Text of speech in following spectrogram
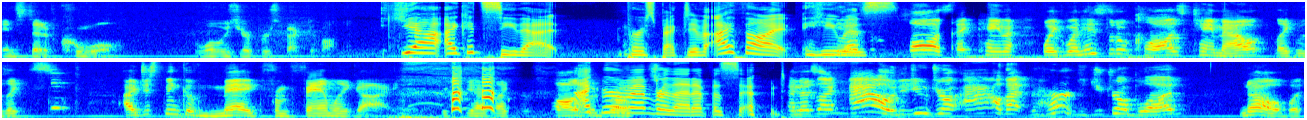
instead of cool. What was your perspective on it? Yeah, I could see that perspective. I thought he He was. claws that came out. Like when his little claws came out, like it was like. "Zink." I just think of Meg from Family Guy. She had like claws I would grow- remember that episode. And it's like, ow! Did you draw? Ow! That hurt. Did you draw blood? No, but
